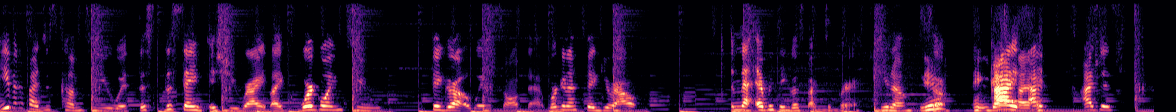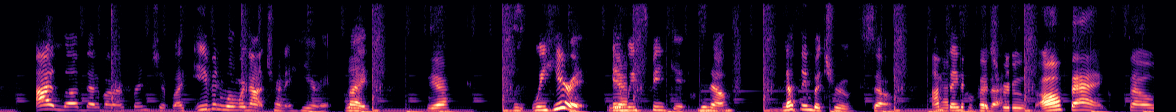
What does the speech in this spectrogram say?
even if I just come to you with this the same issue, right? Like we're going to figure out a way to solve that. We're gonna figure out and that everything goes back to prayer, you know? Yeah. So I, I I just I love that about our friendship. Like even when we're not trying to hear it, mm-hmm. like yeah, we, we hear it and yeah. we speak it. You know, nothing but truth. So I'm nothing thankful for that. Truth, all facts. So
